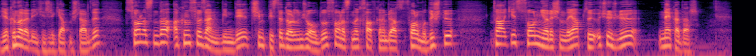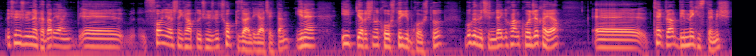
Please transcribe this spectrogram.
Yakın ara bir ikincilik yapmışlardı. Sonrasında Akın Sözen bindi. Çin pistte dördüncü oldu. Sonrasında Safkan'ın biraz formu düştü. Ta ki son yarışında yaptığı üçüncülüğü ne kadar? Üçüncülüğü ne kadar? Yani e, son yarışındaki yaptığı üçüncülüğü çok güzeldi gerçekten. Yine ilk yarışında koştuğu gibi koştu. Bugün içinde Gökhan Kocakaya e, tekrar binmek istemiş.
